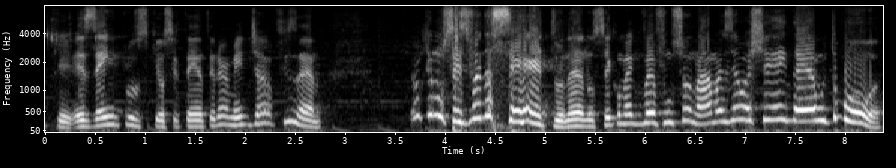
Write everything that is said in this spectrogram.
que, exemplos que eu citei anteriormente já fizeram. Eu que não sei se vai dar certo, né, não sei como é que vai funcionar, mas eu achei a ideia muito boa.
